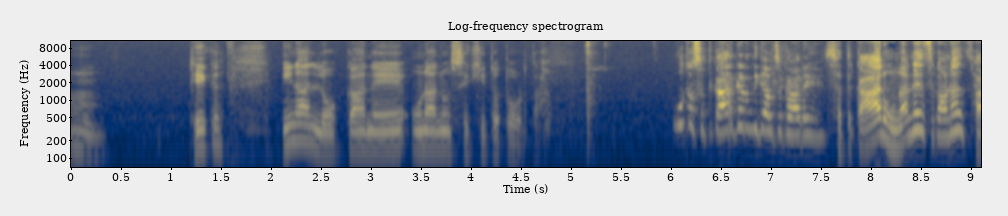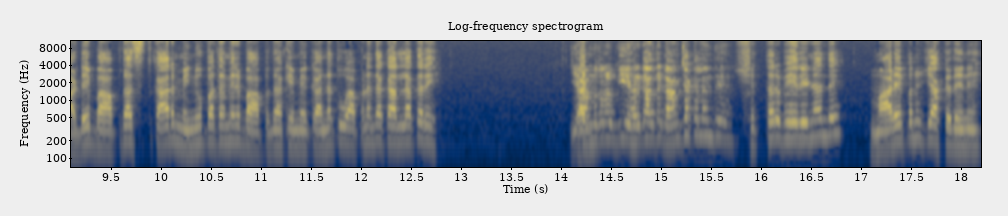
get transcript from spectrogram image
ਹੂੰ। ਠੀਕ? ਇਹਨਾਂ ਲੋਕਾਂ ਨੇ ਉਹਨਾਂ ਨੂੰ ਸਿੱਖੀ ਤੋਂ ਤੋੜਤਾ। ਉਹ ਤਾਂ ਸਤਿਕਾਰ ਕਰਨ ਦੀ ਗੱਲ ਸਿਖਾ ਰਹੇ ਆ। ਸਤਕਾਰ ਉਹਨਾਂ ਨੇ ਸਿਖਾਉਣਾ ਸਾਡੇ ਬਾਪ ਦਾ ਸਤਕਾਰ ਮੈਨੂੰ ਪਤਾ ਮੇਰੇ ਬਾਪ ਦਾ ਕਿਵੇਂ ਕਰਨਾ ਤੂੰ ਆਪਣੇ ਦਾ ਕਰ ਲੈ ਘਰੇ। ਯਾਰ ਮਤਲਬ ਕਿ ਹਰ ਗੱਲ ਤੇ ਡਾਂਗ ਚੱਕ ਲੈਂਦੇ ਆ? ਛਿੱਤਰ ਫੇਰ ਇਹਨਾਂ ਦੇ ਮਾੜੇ ਪਨ ਨੂੰ ਚੱਕਦੇ ਨੇ।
